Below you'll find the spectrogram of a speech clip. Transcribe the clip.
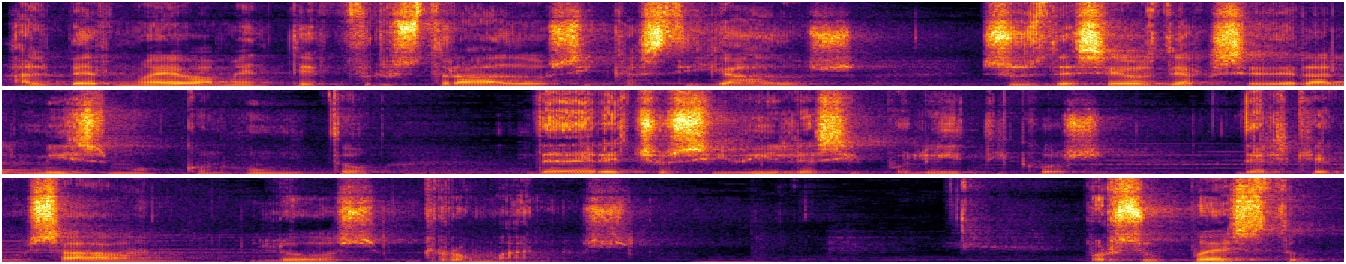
al ver nuevamente frustrados y castigados sus deseos de acceder al mismo conjunto de derechos civiles y políticos del que gozaban los romanos. Por supuesto,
